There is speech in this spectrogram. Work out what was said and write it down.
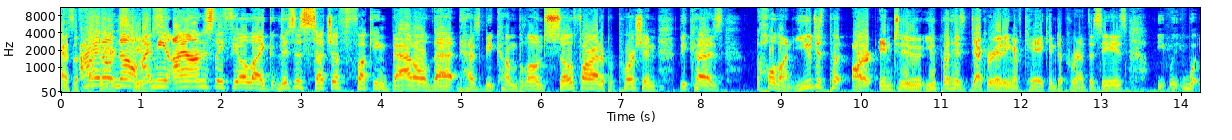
as a fucking I don't know. excuse. I mean, I honestly feel like this is such a fucking battle that has become blown so far out of proportion because hold on. You just put art into you put his decorating of cake into parentheses. What,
